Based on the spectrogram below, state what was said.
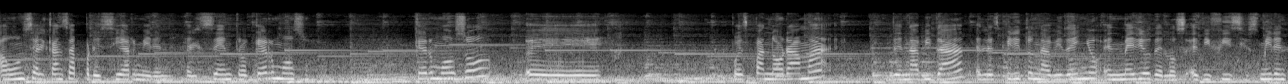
Aún se alcanza a apreciar, miren, el centro, qué hermoso. Qué hermoso, eh, pues panorama de Navidad, el espíritu navideño en medio de los edificios. Miren,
